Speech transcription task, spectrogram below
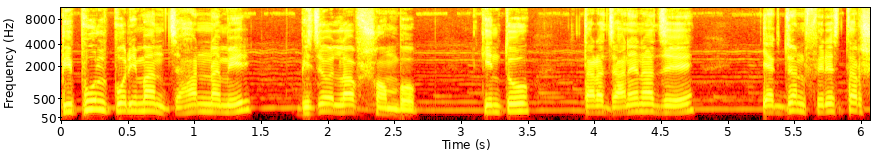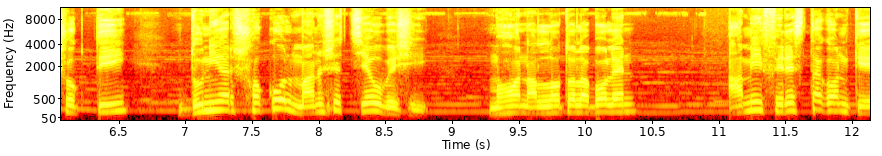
বিপুল পরিমাণ জাহান্নামীর বিজয় লাভ সম্ভব। কিন্তু তারা জানে না যে একজন ফেরেস্তার শক্তি দুনিয়ার সকল মানুষের চেয়েও বেশি। মহান আল্লাহ তালা বলেন, আমি ফেরেস্তাগণকে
